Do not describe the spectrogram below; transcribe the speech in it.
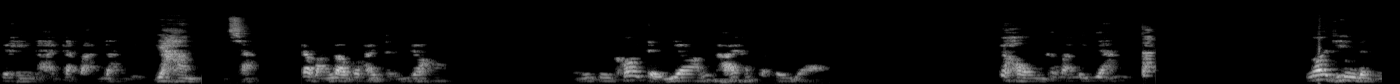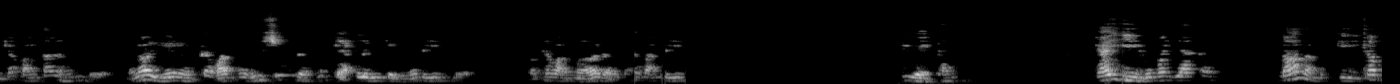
Cái hiện tại các bạn đang bị giam sao? Các bạn đâu có phải tự do. Những từ khối tự do không phải không có tự do. Cái hồn các bạn bị giam tắt. Nói thiên đình các bạn tới không được. Nói gì các bạn cũng không xuống được. Nó kẹt lưng chừng, nó đi không được và các bạn mở rồi, các bạn đi. Cái gì không? Cái gì cũng phải gia công. Đó là một kỳ công.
